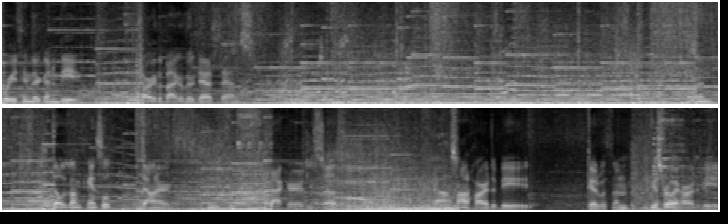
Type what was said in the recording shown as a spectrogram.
where you think they're gonna be. Target the back of their dash dance. Double jump cancel down air, and back air and stuff. Yeah. It's not hard to be good with him. It's really hard to be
